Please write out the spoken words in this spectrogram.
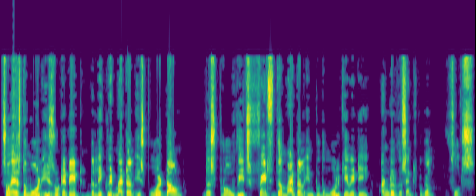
So as the mold is rotated, the liquid metal is poured down the sprue which fits the metal into the mold cavity under the centrifugal force.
